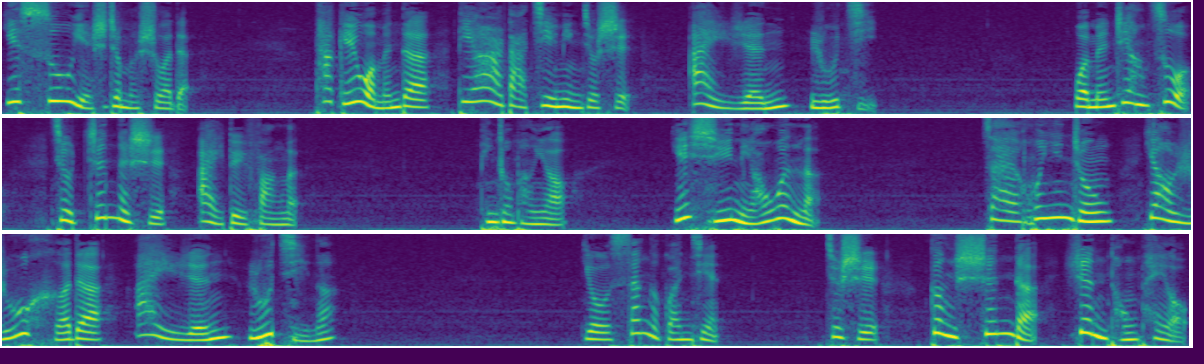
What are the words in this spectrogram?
耶稣也是这么说的。他给我们的第二大诫命就是爱人如己。我们这样做，就真的是爱对方了。听众朋友，也许你要问了，在婚姻中要如何的爱人如己呢？有三个关键，就是更深的认同配偶，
